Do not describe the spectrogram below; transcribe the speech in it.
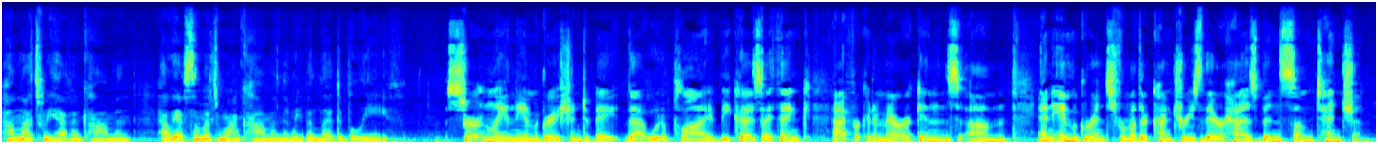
how much we have in common, how we have so much more in common than we've been led to believe. Certainly in the immigration debate, that would apply because I think African Americans um, and immigrants from other countries, there has been some tension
